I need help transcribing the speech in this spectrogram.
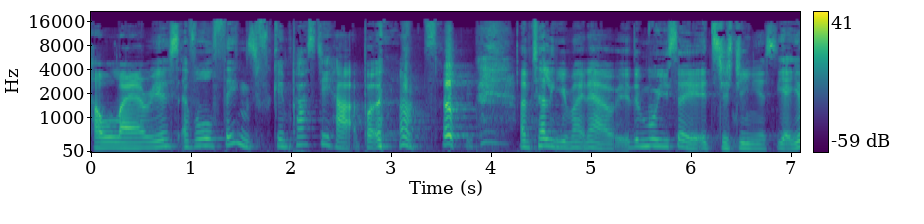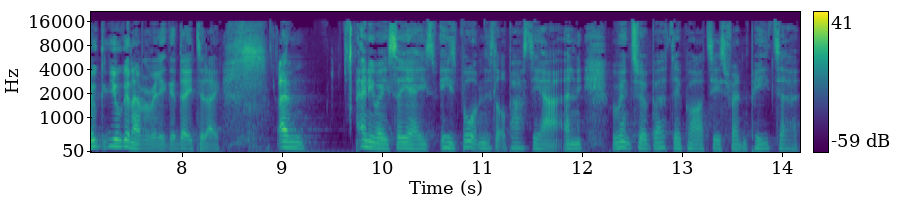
hilarious of all things, fucking pasty hat. But I'm telling, you right now, the more you say it, it's just genius. Yeah, you're, you're to have a really good day today. Um, Anyway, so yeah, he's he's bought him this little pasty hat, and we went to a birthday party. His friend Peter,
